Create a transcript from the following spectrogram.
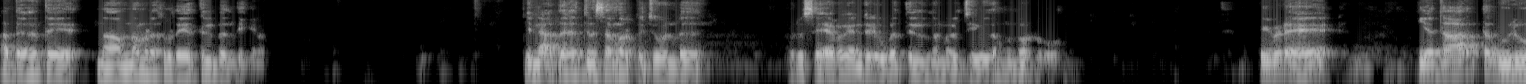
അദ്ദേഹത്തെ നാം നമ്മുടെ ഹൃദയത്തിൽ ബന്ധിക്കണം. പിന്നെ അദ്ദേഹത്തിന് സമർപ്പിച്ചുകൊണ്ട് ഒരു സേവകന്റെ രൂപത്തിൽ നമ്മൾ ജീവിതം മുന്നോട്ട് പോകുന്നു. ഇവിടെ യഥാർത്ഥ ഗുരു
